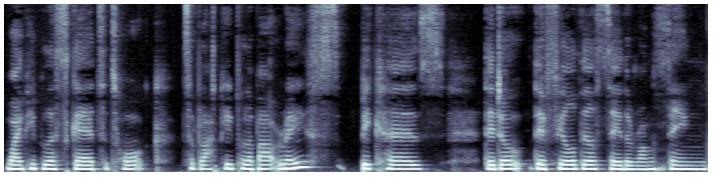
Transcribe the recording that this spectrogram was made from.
white people are scared to talk to black people about race because they don't they feel they'll say the wrong thing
